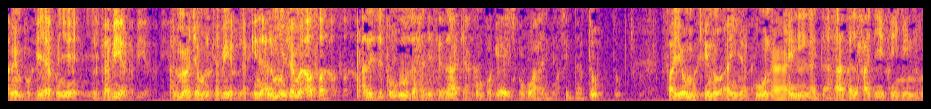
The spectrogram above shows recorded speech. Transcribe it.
أمين بكية كوني الكبير المعجم الكبير. لكن المعجم الأوسط الإزبقوز حديث ذاك يكون بكية إزبقوة حديث ستة. فيمكن أن يكون علة هذا الحديث منه.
